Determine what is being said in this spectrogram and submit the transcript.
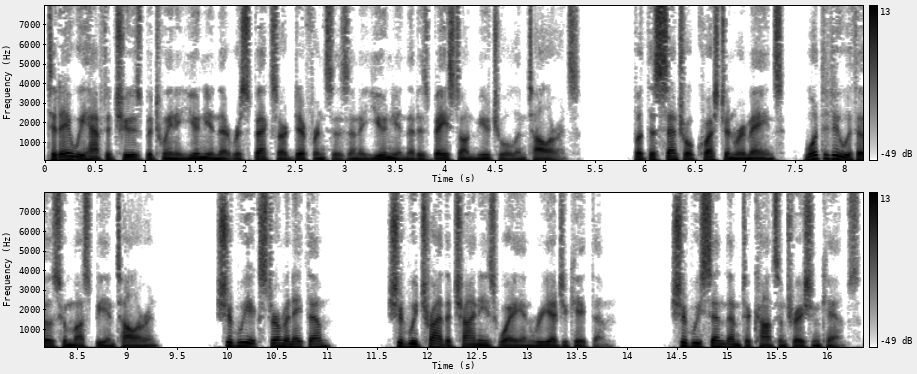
Today we have to choose between a union that respects our differences and a union that is based on mutual intolerance. But the central question remains what to do with those who must be intolerant? Should we exterminate them? Should we try the Chinese way and re educate them? Should we send them to concentration camps?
